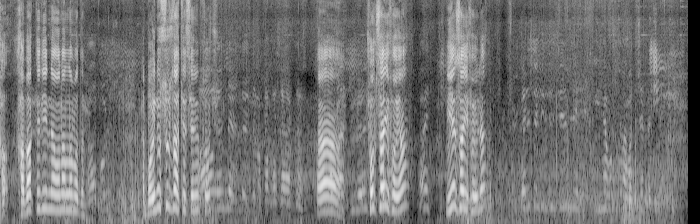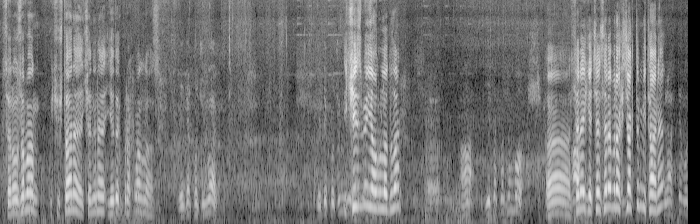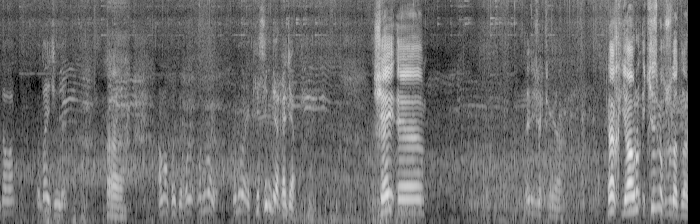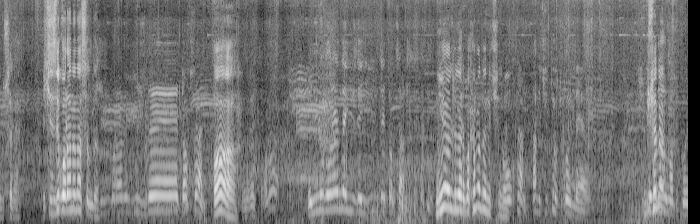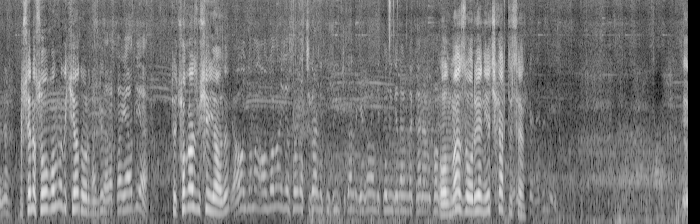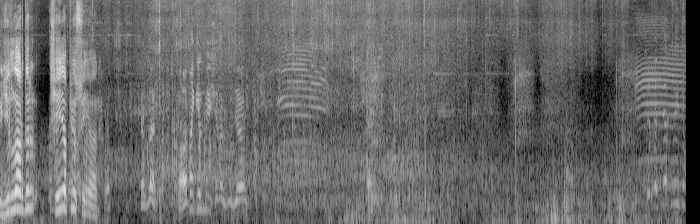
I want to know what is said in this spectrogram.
Ka- kabak dediğin ne onu anlamadım. Ha konuşsun. Ha, boynuzsuz zaten senin Aa, koç. Önde önde önde bak kafası ayakta. Ha. Bak, tüyleri- Çok zayıf o ya. Hay. Niye zayıf öyle? Tüyleri de girdin senin de iğne vurdun ama düzelmedi. Sen o zaman 2-3 tane kendine yedek bırakman lazım. Yedek koçum var. Yedek koçum İkiz mi yavruladılar? Aa, yedek koçum bu. Ha, sene geçen sene bırakacaktım bir tane. Bıraktım o da var. O da içinde. Ha. Ama koçu o, onu var ya. Onu var ya kesin bırakacağım. Şey eee ne diyecektim ya? Ya yavru ikiz mi kuzuladılar bu sene? İkizlik oranı nasıldı? İkizlik oranı yüzde doksan. Aa, Evet ama ölümlük oranı da yüzde yüzde doksan. niye öldüler bakamadığın için mi? Soğuktan. Tabii süt yoktu koyunda ya. Bu Süt sene- almadık koyuna. Bu sene soğuk olmadı ki ya doğru düzgün. Kar yağdı ya. İşte Çok az bir şey yağdı. Ya o zaman o zaman işte sonra çıkardık kuzuyu çıkardık yakalandık gölün kenarında kara ufak. Olmaz oraya niye çıkarttın sen? İşte ne bileyim. Yıllardır şey yapıyorsun yani. Lan sağda gelme işe nasıl ya?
